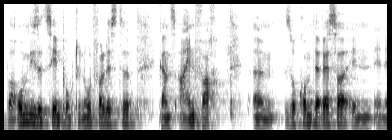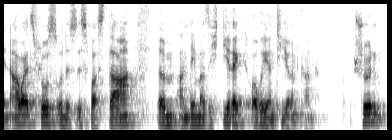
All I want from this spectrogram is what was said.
Warum diese zehn Punkte Notfallliste? Ganz einfach. Ähm, so kommt er besser in, in den Arbeitsfluss und es ist was da, ähm, an dem er sich direkt orientieren kann. Schön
